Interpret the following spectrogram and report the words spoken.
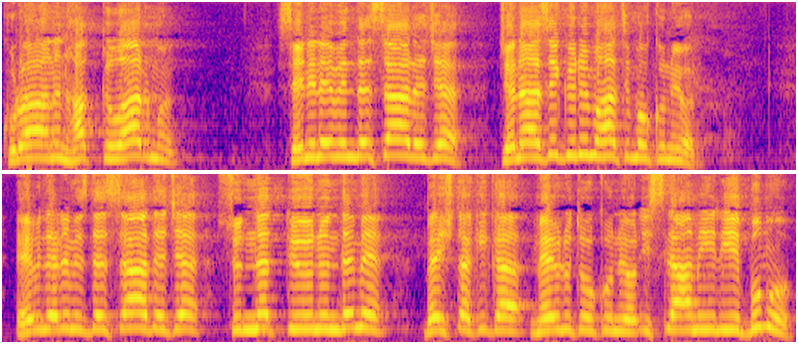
Kur'an'ın hakkı var mı? Senin evinde sadece cenaze günü mü hatim okunuyor? Evlerimizde sadece sünnet düğününde mi 5 dakika mevlüt okunuyor? İslamiliği bu mu?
